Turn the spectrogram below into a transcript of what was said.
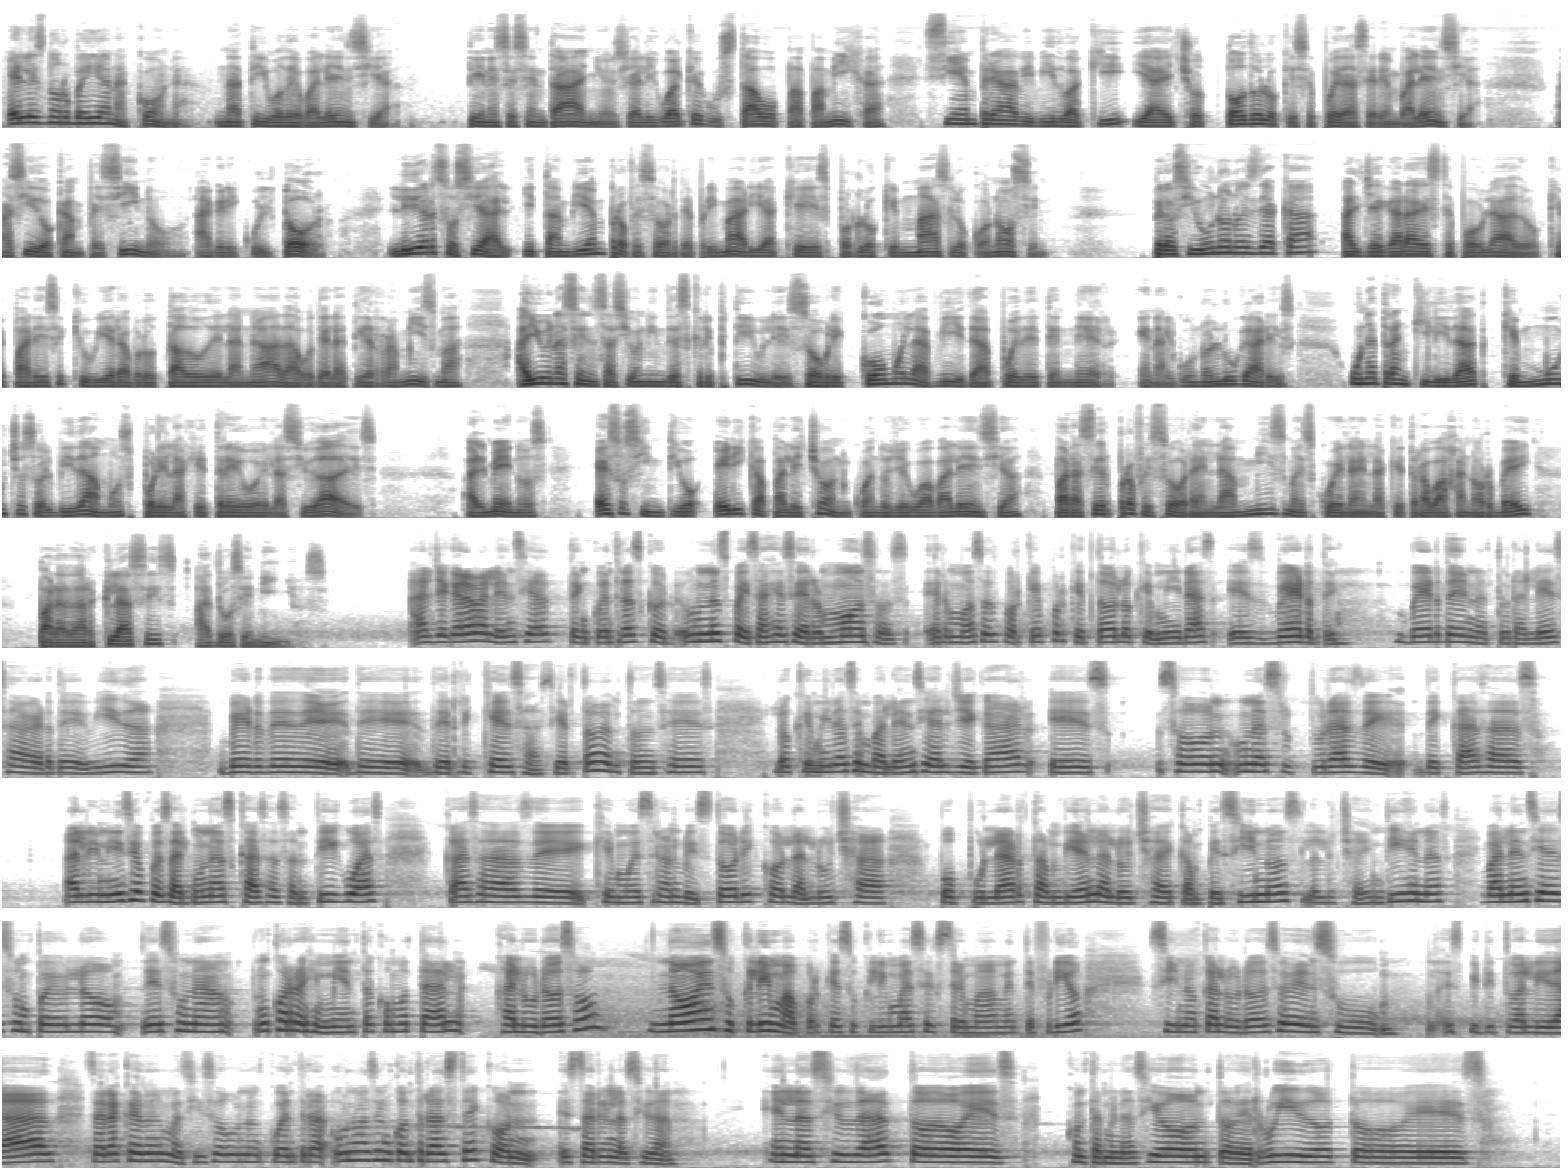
Él es Norbey Anacona, nativo de Valencia. Tiene 60 años y al igual que Gustavo Papamija, siempre ha vivido aquí y ha hecho todo lo que se puede hacer en Valencia. Ha sido campesino, agricultor, líder social y también profesor de primaria, que es por lo que más lo conocen. Pero si uno no es de acá, al llegar a este poblado, que parece que hubiera brotado de la nada o de la tierra misma, hay una sensación indescriptible sobre cómo la vida puede tener, en algunos lugares, una tranquilidad que muchos olvidamos por el ajetreo de las ciudades. Al menos, eso sintió Erika Palechón cuando llegó a Valencia para ser profesora en la misma escuela en la que trabaja Norbey para dar clases a 12 niños. Al llegar a Valencia te encuentras con unos paisajes hermosos. Hermosos, ¿por qué? Porque todo lo que miras es verde. Verde de naturaleza, verde de vida, verde de, de, riqueza, ¿cierto? Entonces, lo que miras en Valencia al llegar es, son unas estructuras de, de casas al inicio, pues algunas casas antiguas, casas de, que muestran lo histórico, la lucha popular también, la lucha de campesinos, la lucha de indígenas. Valencia es un pueblo, es una, un corregimiento como tal, caluroso, no en su clima, porque su clima es extremadamente frío, sino caluroso en su espiritualidad. Estar acá en el macizo uno encuentra, uno hace un contraste con estar en la ciudad. En la ciudad todo es contaminación, todo es ruido, todo es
